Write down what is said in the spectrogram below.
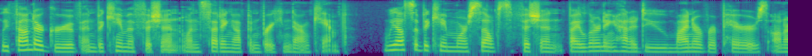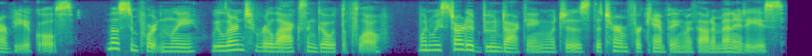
We found our groove and became efficient when setting up and breaking down camp. We also became more self sufficient by learning how to do minor repairs on our vehicles. Most importantly, we learned to relax and go with the flow. When we started boondocking, which is the term for camping without amenities,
